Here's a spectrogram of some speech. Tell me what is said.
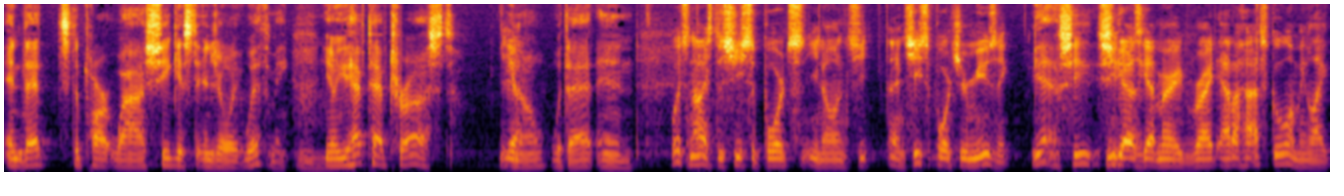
And that's the part why she gets to enjoy it with me. Mm-hmm. You know, you have to have trust, you know, with that. And What's nice that she supports, you know, and she and she supports your music. yeah, she, she, you guys got married right out of high school. I mean, like,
